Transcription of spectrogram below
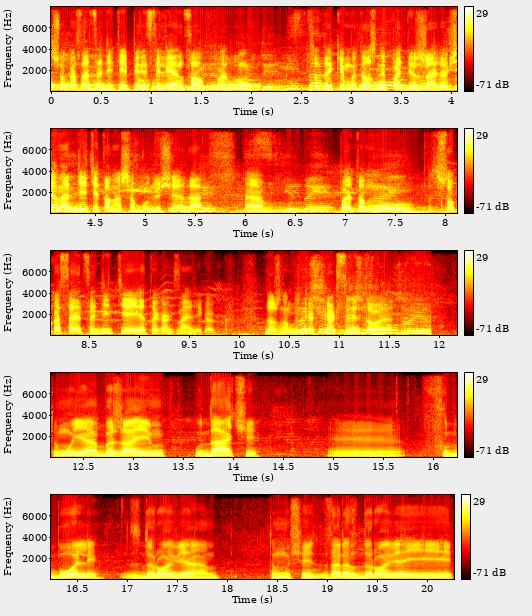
Что касается детей-переселенцев, ну, все-таки мы должны поддержать. Вообще, на- дети – это наше будущее, да? Э, Поэтому, что касается детей, это, как, знаете, как должно быть, как, как святое. Тому я бажаю їм удачі е, в футболі, здоров'я, тому що зараз здоров'я і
